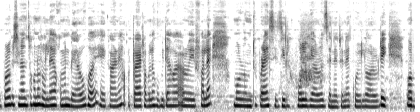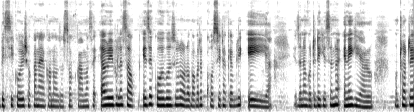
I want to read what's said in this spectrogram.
ওপৰৰ বিচনাখনত হ'লে অকণমান বেয়াও হয় সেইকাৰণে আঁতৰাই থ'বলৈ সুবিধা হয়। আৰু এইফালে মোৰ ৰুমটো প্ৰায় চিজিল হ'লগৈ আৰু যেনে তেনে কৰিলোঁ আৰু দেই। বৰ বেছি কৰি থকা নাই কাৰণ অজস্ৰ কাম আছে। আৰু এইফালে চাওক এই যে কৈ গৈছিলোঁ অলপ আগতে খচি থাকে বুলি এইয়া এজনে গতি দেখিছে ন এনেকেই আৰু। মুঠতে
